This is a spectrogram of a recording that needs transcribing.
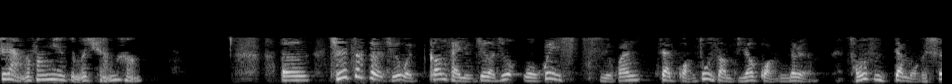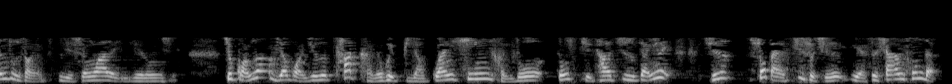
这两个方面怎么权衡？呃，其实这个其实我刚才有介绍，就是我会喜欢在广度上比较广的人，同时在某个深度上有自己深挖的一些东西。就广度上比较广，就是他可能会比较关心很多东西，他技术在，因为其实说白了，技术其实也是相通的。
